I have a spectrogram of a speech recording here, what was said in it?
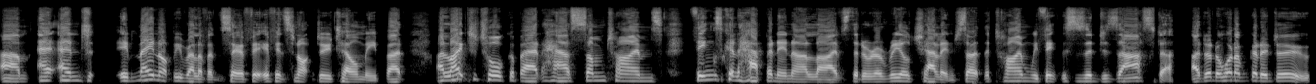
Um, and, and it may not be relevant. So if, if it's not, do tell me. But I like to talk about how sometimes things can happen in our lives that are a real challenge. So at the time we think this is a disaster. I don't know what I'm going to do.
